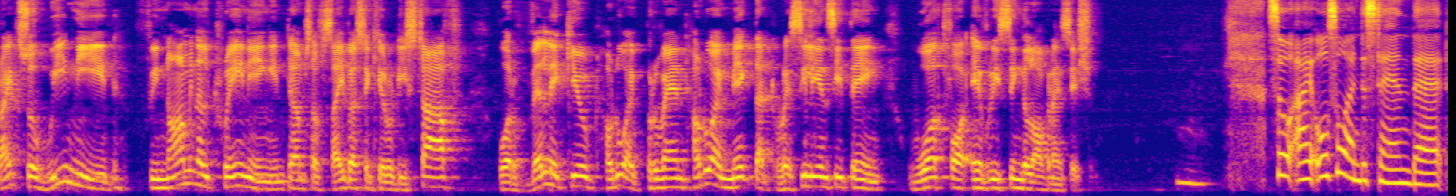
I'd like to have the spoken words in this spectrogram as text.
Right? So we need phenomenal training in terms of cybersecurity staff who are well equipped how do i prevent how do i make that resiliency thing work for every single organization? Hmm. so i also understand that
